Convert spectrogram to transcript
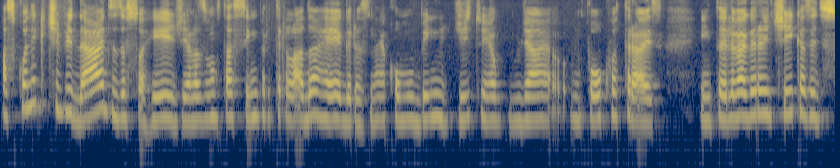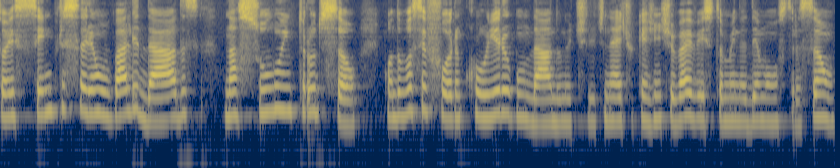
As conectividades da sua rede, elas vão estar sempre atreladas a regras, né, como bem dito já um pouco atrás. Então, ele vai garantir que as edições sempre serão validadas na sua introdução. Quando você for incluir algum dado no Utility Network, que a gente vai ver isso também na demonstração,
